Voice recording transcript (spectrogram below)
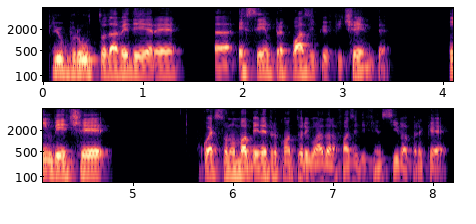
più brutto da vedere, eh, è sempre quasi più efficiente. Invece questo non va bene per quanto riguarda la fase difensiva, perché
